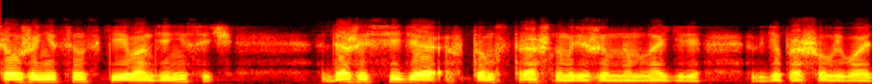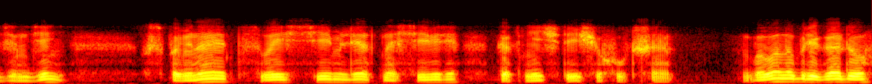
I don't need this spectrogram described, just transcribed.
Солженицынский Иван Денисович, даже сидя в том страшном режимном лагере, где прошел его один день, вспоминает свои семь лет на севере как нечто еще худшее. Бывало, бригаду,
